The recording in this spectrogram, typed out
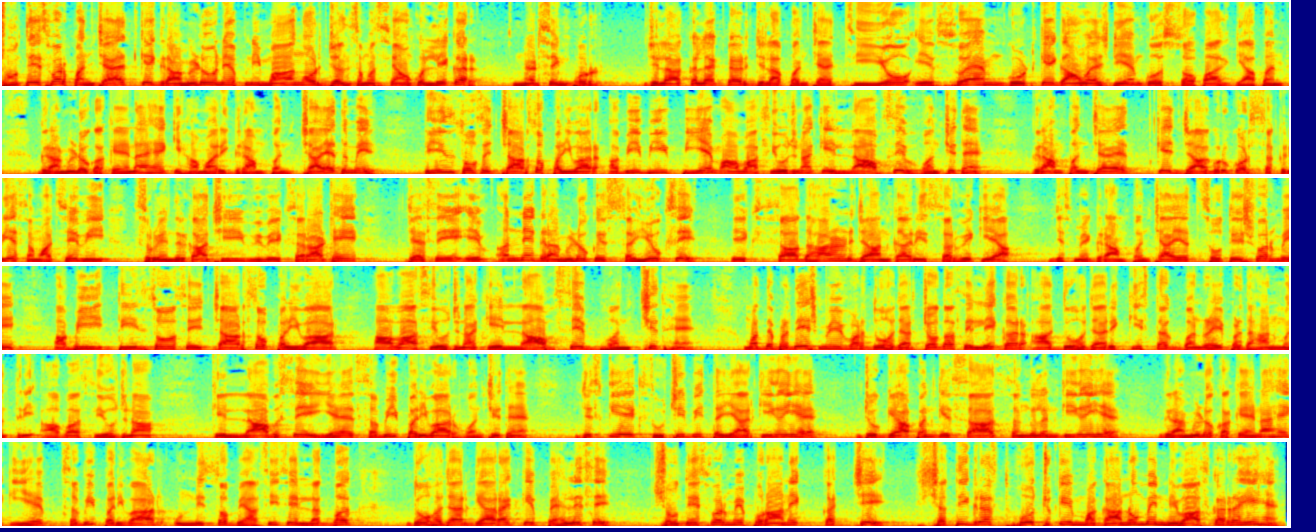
सोतेश्वर पंचायत के ग्रामीणों ने अपनी मांग और जन समस्याओं को लेकर नरसिंहपुर जिला कलेक्टर, जिला पंचायत सीईओ ए स्वयं गोटके गाँव एसडीएम को सौंपा ज्ञापन। ग्रामीणों का कहना है कि हमारी ग्राम पंचायत में 300 से 400 परिवार अभी भी पीएम आवास योजना के लाभ से वंचित हैं। ग्राम पंचायत के जागरूक और सक्रिय समाज सेवी सुरेंद्र काछी विवेक सराठे जैसे एवं अन्य ग्रामीणों के सहयोग से एक साधारण जानकारी सर्वे किया, जिसमें ग्राम पंचायत सोतेश्वर में अभी 300 से 400 परिवार आवास योजना के लाभ से वंचित हैं। मध्य प्रदेश में वर्ष 2014 से लेकर आज 2021 तक बन रहे प्रधानमंत्री आवास योजना के लाभ से यह सभी परिवार वंचित हैं, जिसकी एक सूची भी तैयार की गई है, जो ज्ञापन के साथ संकलन की गई है। ग्रामीणों का कहना है कि यह सभी परिवार उन्नीस सौ बयासी से लगभग 2011 के पहले से शौतेश्वर में पुराने कच्चे क्षतिग्रस्त हो चुके मकानों में निवास कर रहे हैं।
